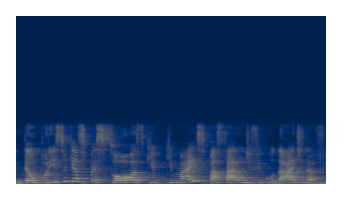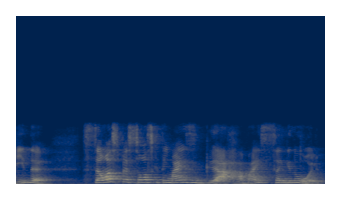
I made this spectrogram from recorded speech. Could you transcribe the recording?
Então, por isso que as pessoas que, que mais passaram dificuldade na vida são as pessoas que têm mais garra, mais sangue no olho.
